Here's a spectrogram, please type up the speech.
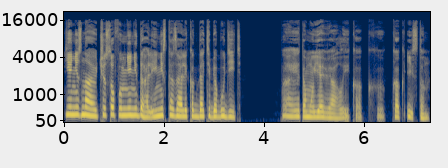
Я не знаю, часов вы мне не дали и не сказали, когда тебя будить. Поэтому я вялый, как... как Истон.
